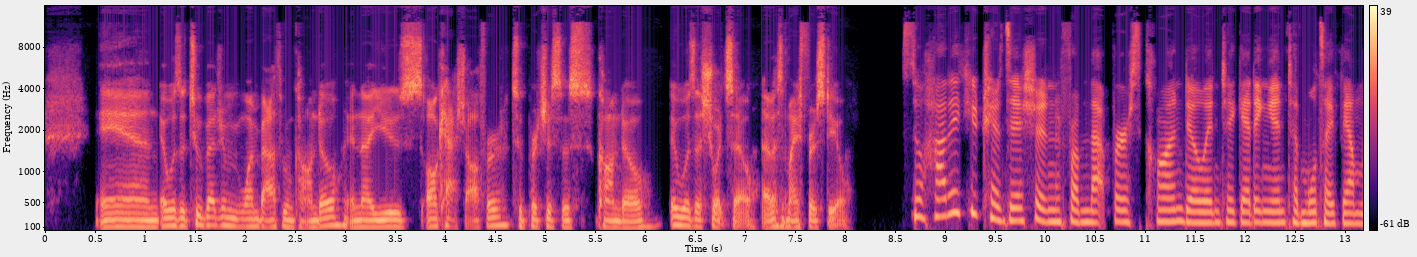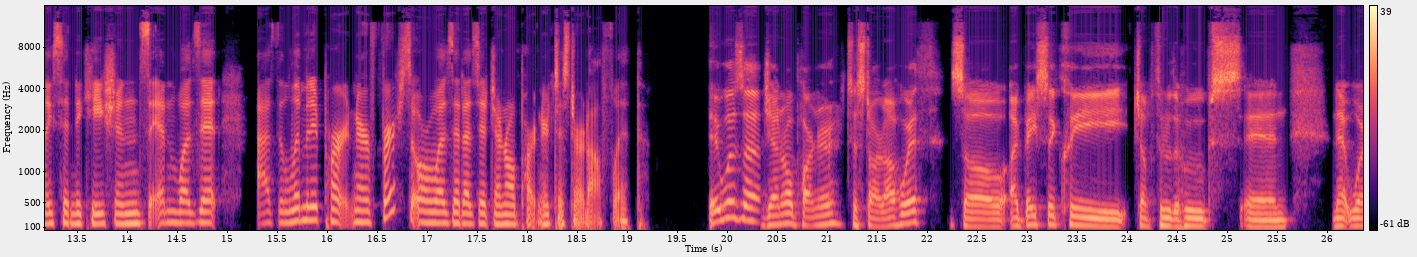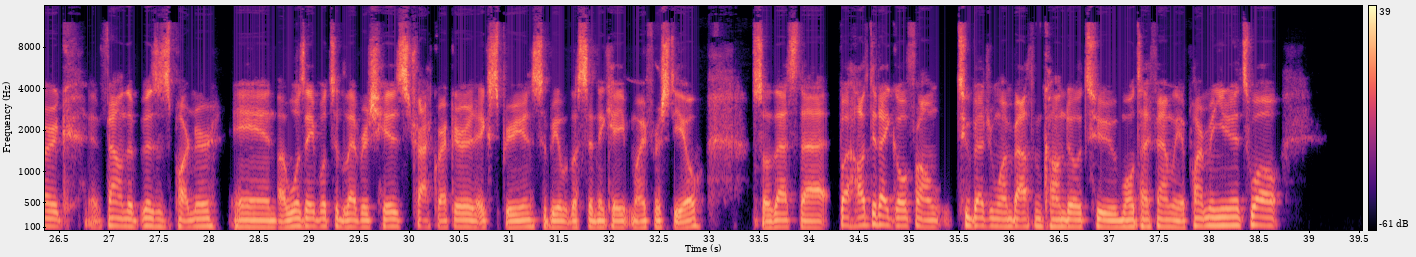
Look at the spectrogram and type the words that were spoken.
And it was a two bedroom, one bathroom condo. And I used all cash offer to purchase this condo. It was a short sale. That was my first deal. So, how did you transition from that first condo into getting into multifamily syndications? And was it as a limited partner first, or was it as a general partner to start off with? It was a general partner to start off with. So I basically jumped through the hoops and network and found a business partner and I was able to leverage his track record experience to be able to syndicate my first deal. So that's that. But how did I go from two bedroom, one bathroom condo to multifamily apartment units? Well,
